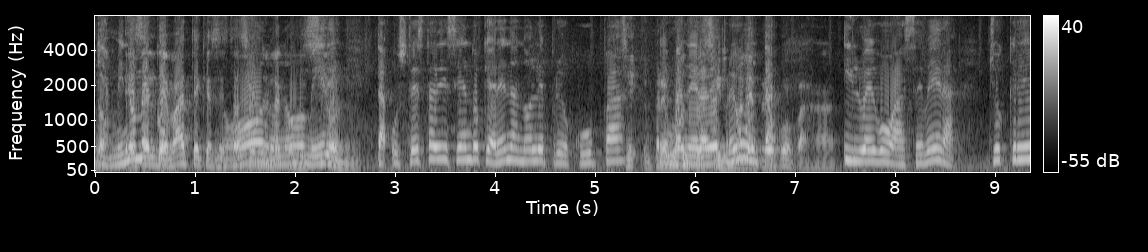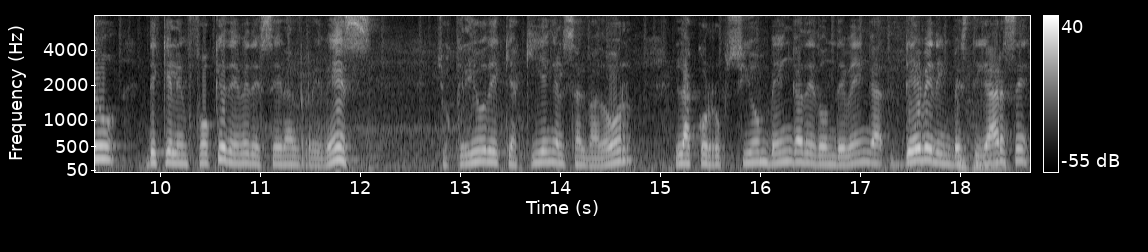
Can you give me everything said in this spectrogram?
que a mí no es me... el debate que se está haciendo en la comisión. Mire, usted está diciendo que Arena no le preocupa sí, manera de pregunta. No le preocupa, Y luego asevera. Yo creo de que el enfoque debe de ser al revés. Yo creo de que aquí en El Salvador la corrupción venga de donde venga, debe de investigarse.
